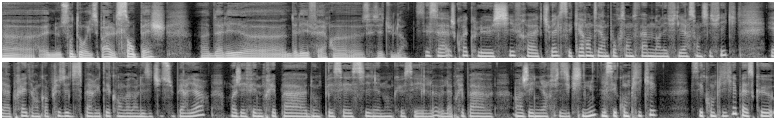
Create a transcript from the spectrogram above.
euh, elles ne s'autorisent pas, elles s'empêchent euh, d'aller euh, d'aller faire ces études-là. C'est ça, je crois que le chiffre actuel, c'est 41% de femmes dans les filières scientifiques. Et après, il y a encore plus de disparités quand on va dans les études supérieures. Moi, j'ai fait une prépa, donc PCSI, donc c'est la prépa ingénieur physique-chimie. Mais c'est compliqué. C'est compliqué parce que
